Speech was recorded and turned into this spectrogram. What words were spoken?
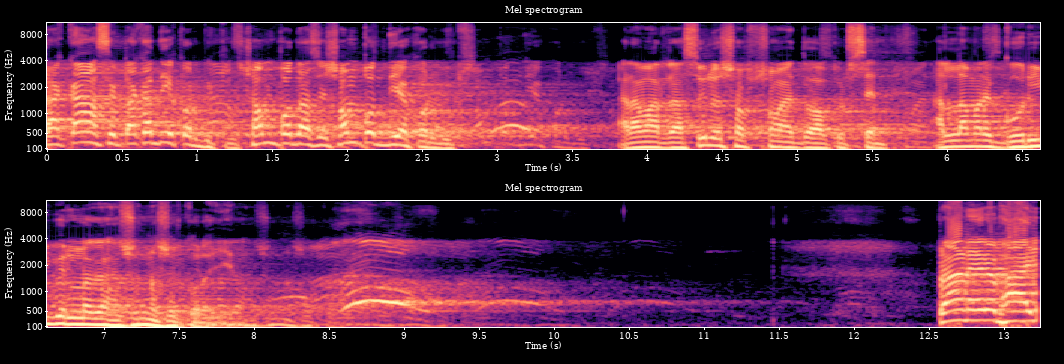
টাকা আছে, টাকা দিয়ে করবে কি? সম্পদ আছে, সম্পদ দিয়ে করবে কি? আর আমার রাসুলও সবসময় দোয়া করছেন, আল্লাহ আমার গরিবের লগে হাসুন নসর করাই প্রাণের ভাই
